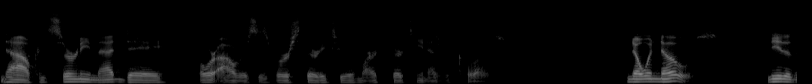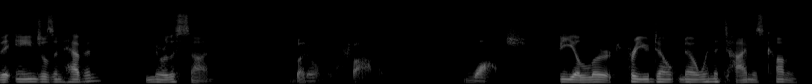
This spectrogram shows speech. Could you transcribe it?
Now, concerning that day or hours, is verse 32 of Mark 13 as we close. No one knows, neither the angels in heaven nor the Son, but only the Father. Watch, be alert, for you don't know when the time is coming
